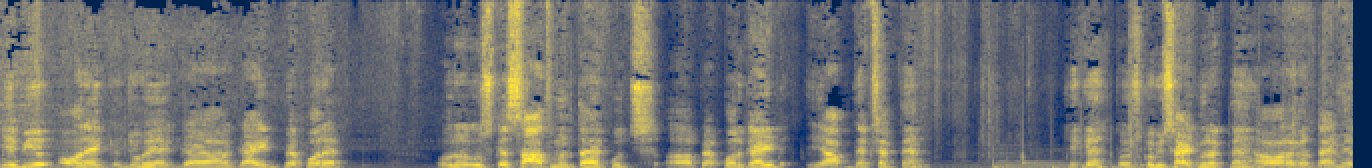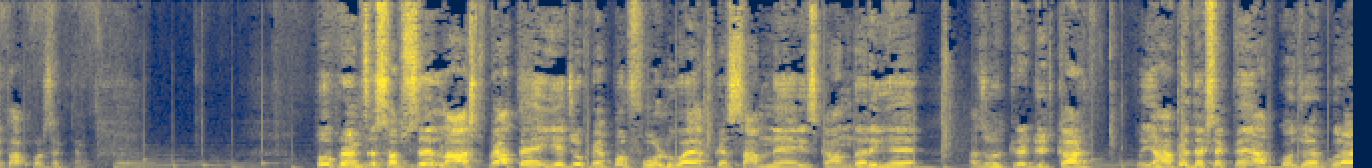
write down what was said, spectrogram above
ये भी और एक जो है गाइड पेपर है। और उसके साथ मिलता है कुछ पेपर गाइड ये आप देख सकते हैं। ठीक है? तो इसको भी साइड में रखते हैं और अगर टाइम है तो आप पढ़ सकते हैं। तो फ्रेंड्स सबसे लास्ट पे आते हैं। ये जो पेपर फोल्ड हुआ है आपके सामने, इसका अंदर ही है। जो है क्रेडिट कार्ड तो यहाँ पे देख सकते हैं, आपको जो है पूरा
